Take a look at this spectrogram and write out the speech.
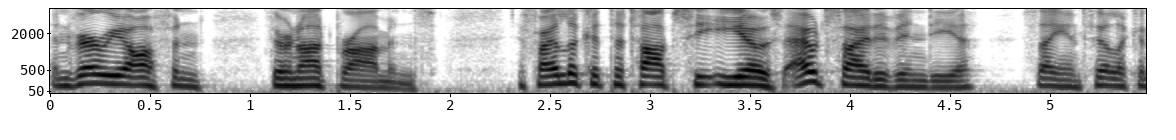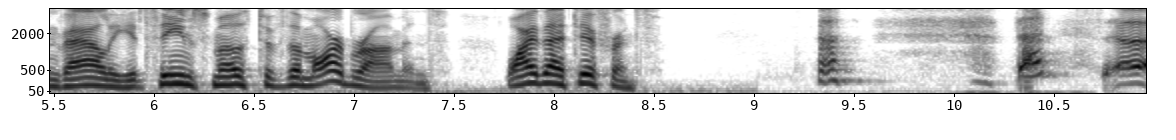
and very often they're not Brahmins. If I look at the top CEOs outside of India, say in Silicon Valley, it seems most of them are Brahmins. Why that difference? That's, uh,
